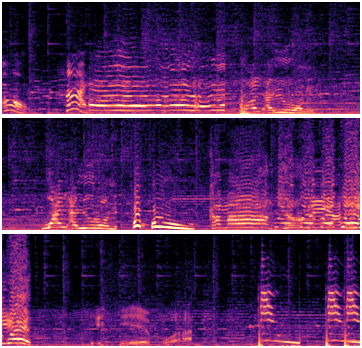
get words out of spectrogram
Oh, hi. Why are you running? Why are you running? Come on, kill me, Yeah, boy.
